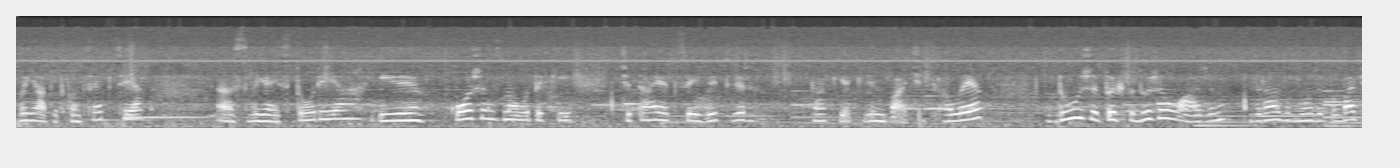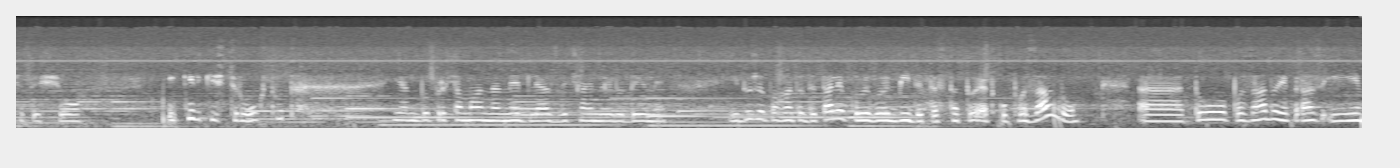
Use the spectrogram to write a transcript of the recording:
своя тут концепція, е, своя історія, і кожен знову таки читає цей витвір так, як він бачить. Але дуже той, хто дуже уважен, зразу може побачити, що і кількість рук тут якби притаманна не для звичайної людини. І дуже багато деталей, коли ви обійдете статуетку позаду, то позаду якраз і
